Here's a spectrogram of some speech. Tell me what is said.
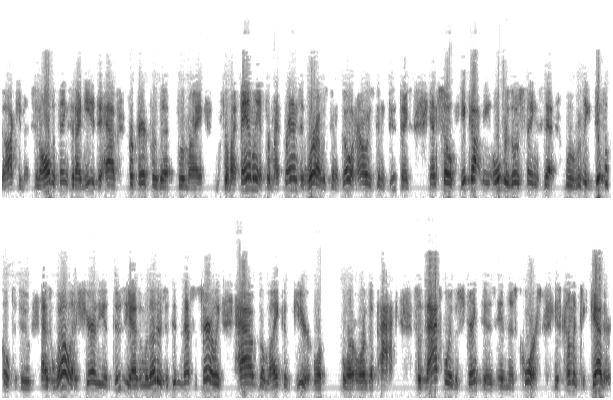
documents and all the things that I needed to have prepared for the, for my, for my family and for my friends and where I was going to go and how I was going to do things. And so it got me over those things that were really difficult to do as well as share the enthusiasm with others that didn't necessarily have the like of gear or or, or the pack. So that's where the strength is in this course, is coming together,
